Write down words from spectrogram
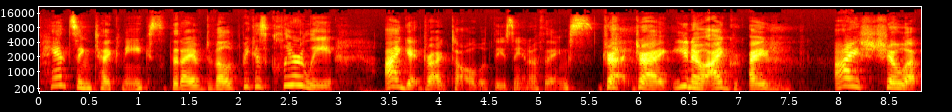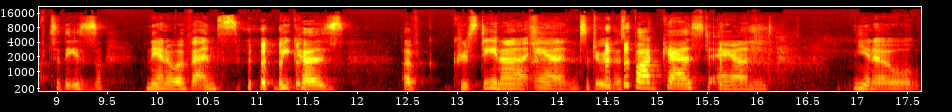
pantsing techniques that I have developed because clearly I get dragged to all of these nano things. Drag, drag. You know, I I I show up to these nano events because of Christina and doing this podcast and you know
